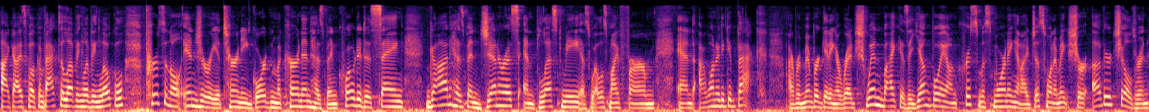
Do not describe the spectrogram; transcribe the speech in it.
Hi, guys. Welcome back to Loving Living Local. Personal injury attorney Gordon McKernan has been quoted as saying, God has been generous and blessed me as well as my firm, and I wanted to give back. I remember getting a red Schwinn bike as a young boy on Christmas morning, and I just want to make sure other children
